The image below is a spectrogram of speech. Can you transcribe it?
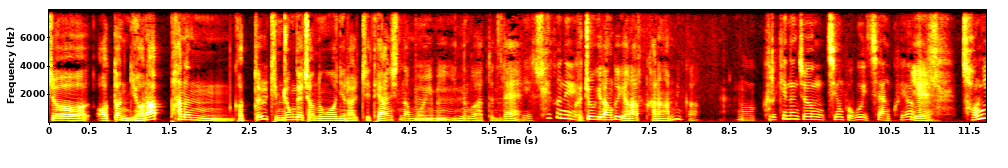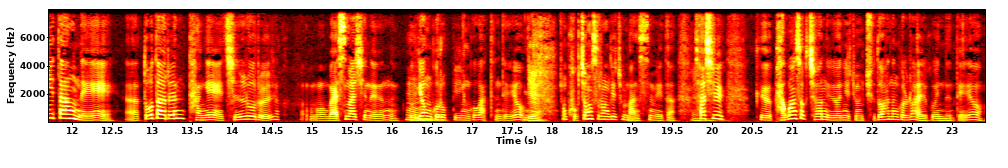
저 어떤 연합하는 것들 김종대 전 의원이랄지 대한신당 모임이 음, 음. 있는 것 같은데 예, 최근에 그쪽이랑도 연합 가능합니까? 뭐 그렇게는 좀 지금 보고 있지 않고요. 예. 정의당 내 또 다른 당의 진로를 뭐 말씀하시는 의견 음. 그룹인 것 같은데요. 예. 좀 걱정스러운 게 좀 많습니다. 예. 사실 그 박원석 전 의원이 좀 주도하는 걸로 알고 있는데요.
